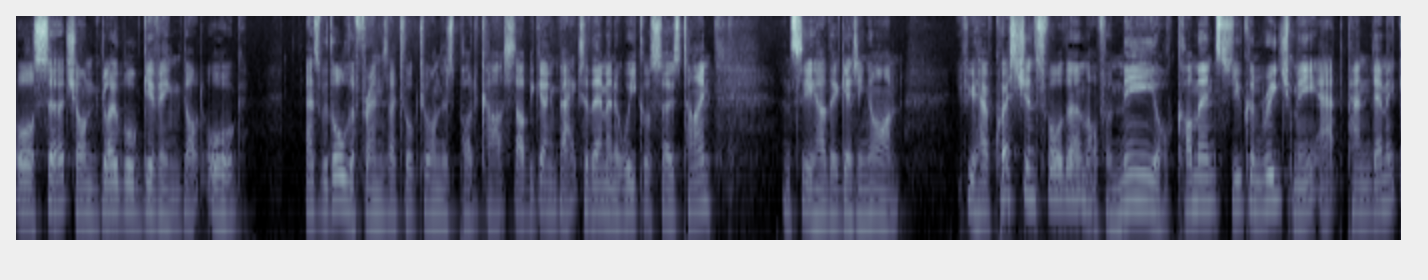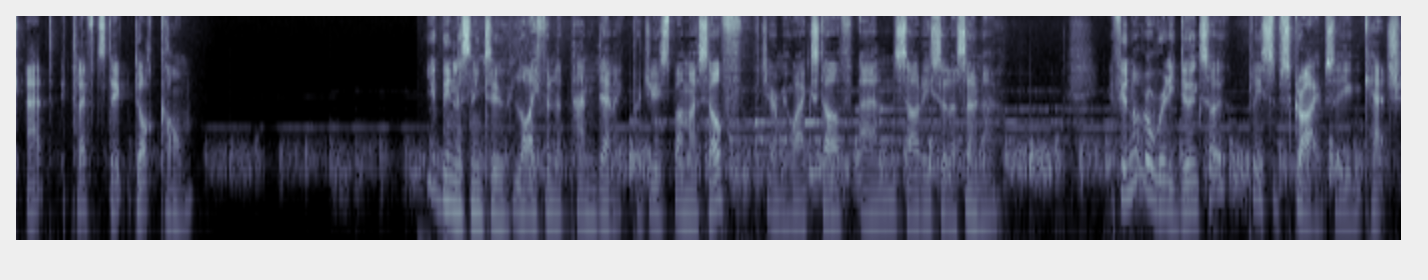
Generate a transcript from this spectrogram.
or search on globalgiving.org. As with all the friends I talk to on this podcast, I'll be going back to them in a week or so's time and see how they're getting on. If you have questions for them or for me or comments, you can reach me at pandemic at cleftstick.com. You've been listening to Life in a Pandemic, produced by myself, Jeremy Wagstaff, and Sari Sulasono. If you're not already doing so, please subscribe so you can catch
